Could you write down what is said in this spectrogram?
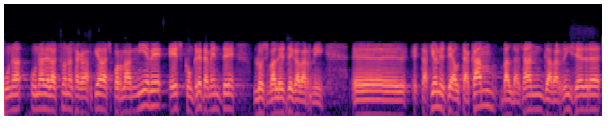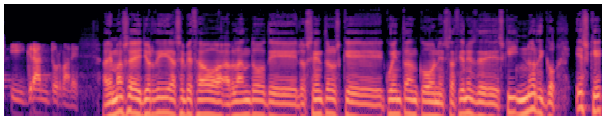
Una, una de las zonas agraciadas por la nieve es concretamente los vales de Gavarnie. Eh, estaciones de Autacam, Baldasán, Gavarnie-Gedre y Gran Tourmalet. Además, eh, Jordi, has empezado hablando de los centros que cuentan con estaciones de esquí nórdico. Es que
